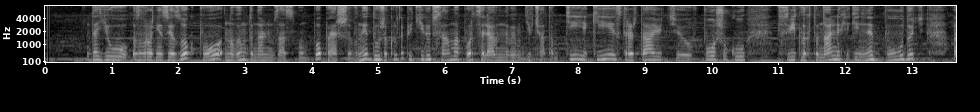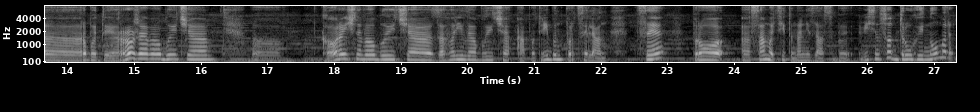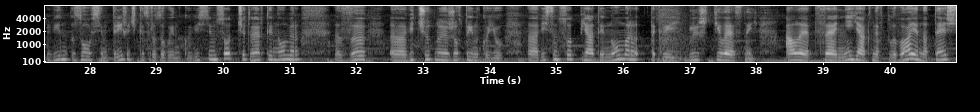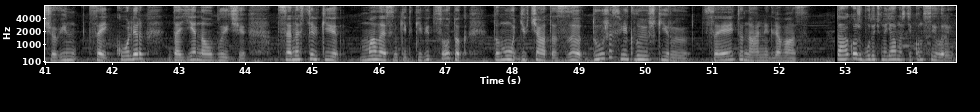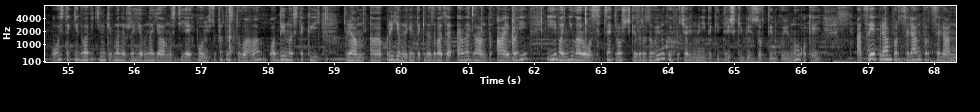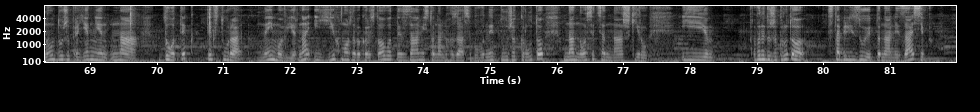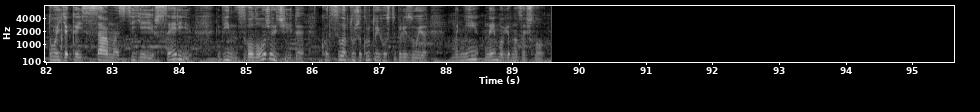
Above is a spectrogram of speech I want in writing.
Даю зворотній зв'язок по новим тональним засобам. По-перше, вони дуже круто підійдуть саме порцеляневим дівчатам, ті, які страждають е, в пошуку світлих тональних, які не будуть е, робити рожеве обличчя, е, коричневе обличчя, загоріле обличчя, а потрібен порцелян. Це про е, саме ці тональні засоби. 802 номер він зовсім трішечки з розовинкою. 804 номер з е, відчутною жовтинкою. Е, 805 номер такий більш тілесний. Але це ніяк не впливає на те, що він цей колір дає на обличчі. Це настільки малесенький такий відсоток, тому дівчата з дуже світлою шкірою цей тональний для вас. Також будуть в наявності консилери. Ось такі два відтінки в мене вже є в наявності. Я їх повністю протестувала. Один ось такий прям е, приємний, він такий називається Elegant Ivory і Vanilla Rose. Цей трошечки з розовинкою, хоча він мені такий трішки більш жовтинкою. Ну окей. А цей прям порцелян-порцелян. Ну дуже приємні на дотик. Текстура неймовірна, і їх можна використовувати замість тонального засобу. Вони дуже круто наносяться на шкіру. І вони дуже круто стабілізують тональний засіб. Той, який саме з цієї ж серії, він зволожуючий йде. Консилер дуже круто його стабілізує. Мені неймовірно зайшло.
